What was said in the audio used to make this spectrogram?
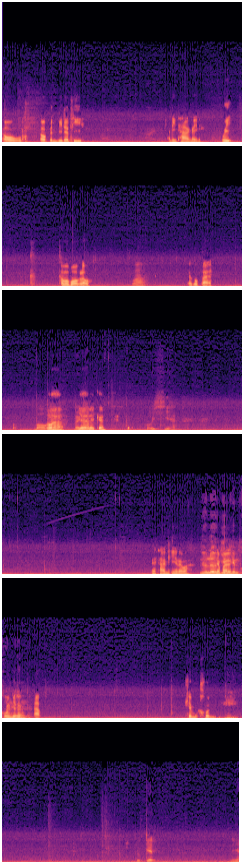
เอาเอาเป็นวินาที อันนี้ทางไหนเนี่ยอุ้ยเขามาบอกเรา ว่า แล้วก็ไป บอกว่าไม่เยอะเลยก็ โอ้ยเชี่ยไอ้ทางนี้อะไรวะเนื้อเรื่องอย่าไปยิ่งเข้มข้นไม่มีขึ้นทางอัพเข้มข้นดูเก็ตนี่ไง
